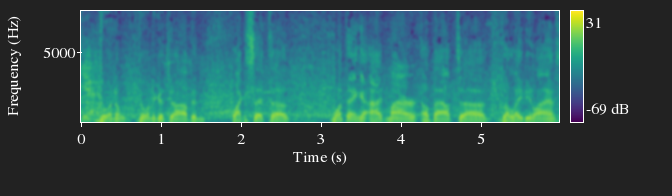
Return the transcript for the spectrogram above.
yes. doing a, doing a good job. And like I said, uh, one thing I admire about uh, the Lady Lions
